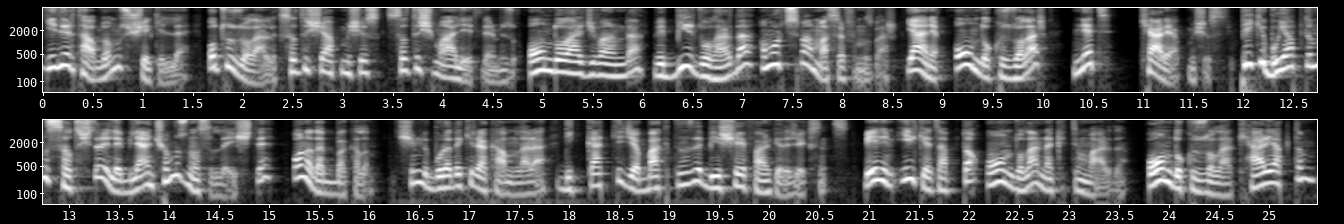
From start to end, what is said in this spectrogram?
Gelir tablomuz şu şekilde. 30 dolarlık satış yapmışız. Satış maliyetlerimiz 10 dolar civarında ve 1 dolar da amortisman masrafımız var. Yani 19 dolar net kar yapmışız. Peki bu yaptığımız satışlar ile bilançomuz nasıl değişti? Ona da bir bakalım. Şimdi buradaki rakamlara dikkatlice baktığınızda bir şey fark edeceksiniz. Benim ilk etapta 10 dolar nakitim vardı. 19 dolar kar yaptım.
